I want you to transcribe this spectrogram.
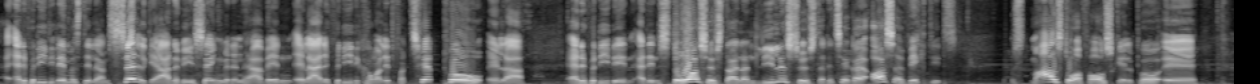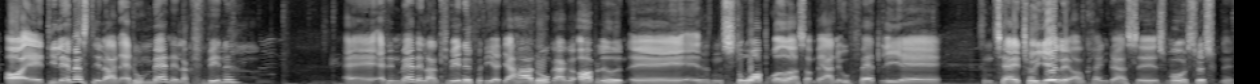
er det fordi dilemmastilleren selv gerne vil i seng med den her ven, eller er det fordi, det kommer lidt for tæt på, eller er det fordi, det er, en, er det en store søster eller en lille søster? Det tænker jeg også er vigtigt. Meget stor forskel på. Øh, og øh, dilemmastilleren, er du mand eller kvinde? Er, er det en mand eller en kvinde? Fordi at jeg har nogle gange oplevet øh, sådan store brødre, som værende ufattelige øh, sådan territorielle omkring deres øh, små søskende.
